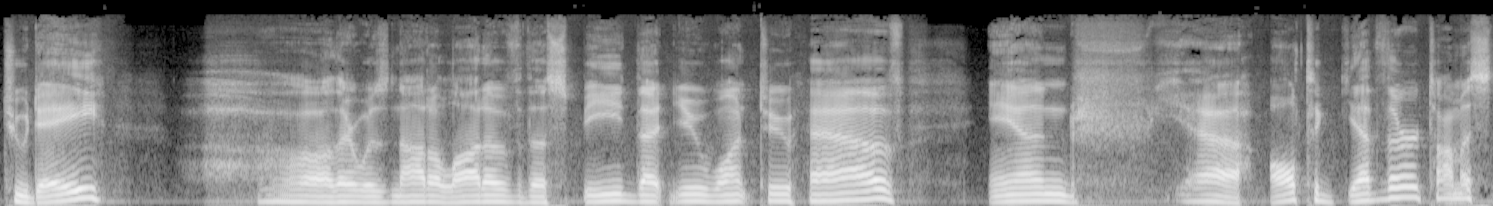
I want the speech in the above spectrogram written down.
Today, oh, there was not a lot of the speed that you want to have. And yeah, altogether, Thomas,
